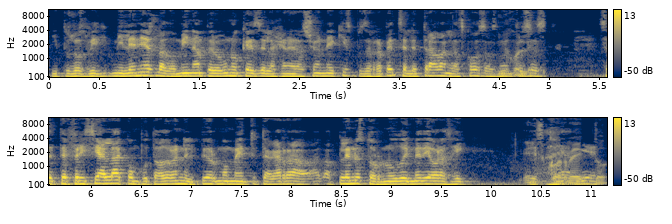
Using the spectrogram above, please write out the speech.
y pues los millennials la dominan, pero uno que es de la generación X, pues de repente se le traban las cosas, ¿no? Entonces se te frisea la computadora en el peor momento y te agarra a pleno estornudo y media hora así es correcto,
